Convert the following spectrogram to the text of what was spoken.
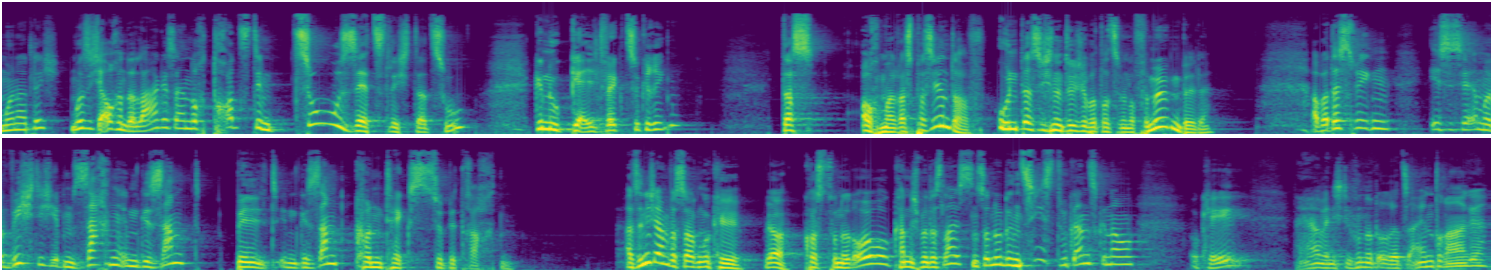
monatlich, muss ich auch in der Lage sein, noch trotzdem zusätzlich dazu genug Geld wegzukriegen, dass auch mal was passieren darf. Und dass ich natürlich aber trotzdem noch Vermögen bilde. Aber deswegen ist es ja immer wichtig, eben Sachen im Gesamtbild, im Gesamtkontext zu betrachten. Also nicht einfach sagen, okay, ja, kostet 100 Euro, kann ich mir das leisten, sondern dann siehst du ganz genau, okay, naja, wenn ich die 100 Euro jetzt eintrage,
